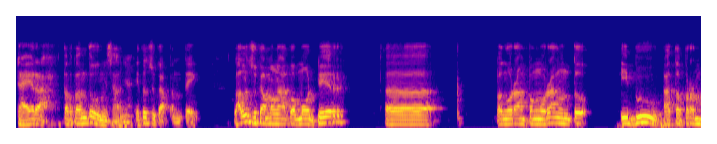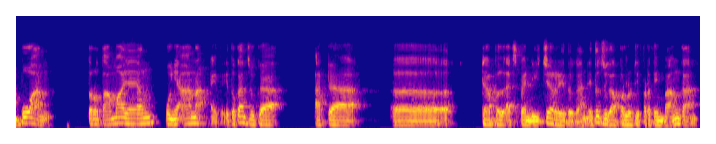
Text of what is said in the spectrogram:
daerah tertentu misalnya itu juga penting. Lalu juga mengakomodir eh, pengurang-pengurang untuk ibu atau perempuan, terutama yang punya anak. Itu, itu kan juga ada eh, double expenditure itu kan. Itu juga perlu dipertimbangkan.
